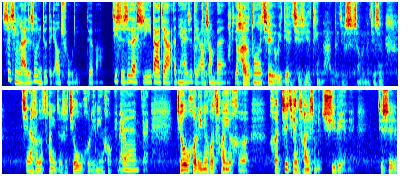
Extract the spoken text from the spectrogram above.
事情来的时候你就得要处理，对吧？即使是在十一大假，你还是得要上班。其实还有中小企业有一点其实也挺难的，就是什么呢？就是现在很多创业者是九五后、零零后，有没有？对九五后、零零后创业和和之前创业什么区别呢？就是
